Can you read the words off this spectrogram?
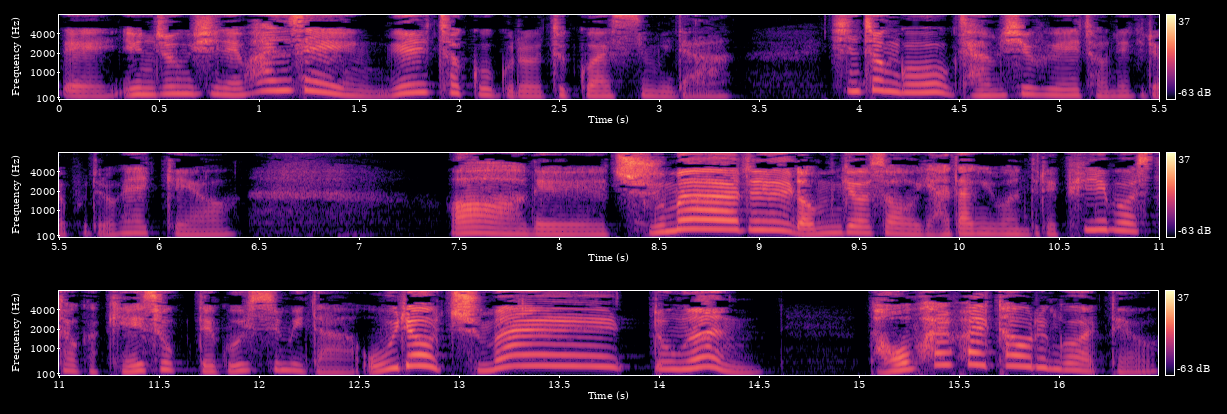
네, 윤종신의 환생을 첫 곡으로 듣고 왔습니다. 신청곡 잠시 후에 전해드려 보도록 할게요. 아, 네. 주말을 넘겨서 야당 의원들의 필리버스터가 계속되고 있습니다. 오히려 주말 동안 더 활활 타오른 것 같아요.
